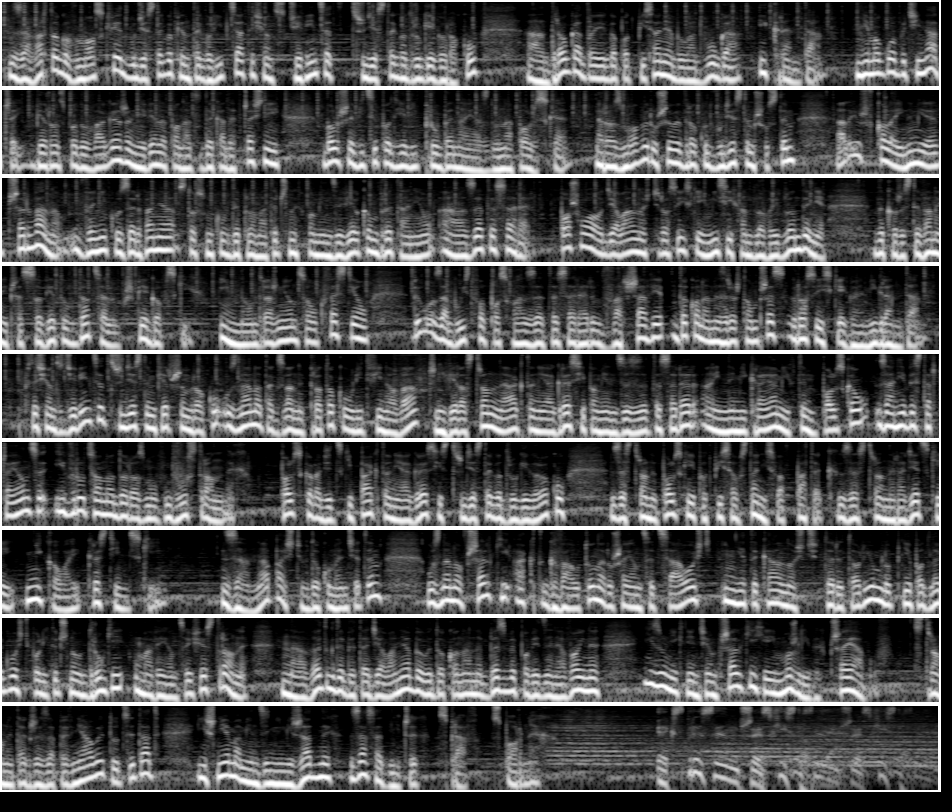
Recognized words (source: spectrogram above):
Zawarto go w Moskwie 25 lipca 1932 roku, a droga do jego podpisania była długa i kręta. Nie mogło być inaczej, biorąc pod uwagę, że niewiele ponad dekadę wcześniej bolszewicy podjęli próbę najazdu na Polskę. Rozmowy ruszyły w roku 26, ale już w kolejnym je przerwano w wyniku zerwania stosunków dyplomatycznych pomiędzy Wielką Brytanią a ZSRR poszło o działalność rosyjskiej misji handlowej w Londynie, wykorzystywanej przez Sowietów do celów szpiegowskich. Inną drażniącą kwestią było zabójstwo posła ZSRR w Warszawie, dokonane zresztą przez rosyjskiego emigranta. W 1931 roku uznano tzw. Tak protokół Litwinowa, czyli wielostronny akt o nieagresji pomiędzy ZSRR a innymi krajami, w tym Polską, za niewystarczający i wrócono do rozmów dwustronnych. Polsko-radziecki pakt o nieagresji z 1932 roku ze strony polskiej podpisał Stanisław Patek, ze strony radzieckiej Nikołaj Krestiński. Za napaść w dokumencie tym uznano wszelki akt gwałtu naruszający całość i nietykalność terytorium lub niepodległość polityczną drugiej umawiającej się strony, nawet gdyby te działania były dokonane bez wypowiedzenia wojny i z uniknięciem wszelkich jej możliwych przejawów. Strony także zapewniały, tu cytat, iż nie ma między nimi żadnych zasadniczych spraw spornych. Ekspresem przez historię. Przez historię.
